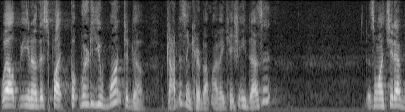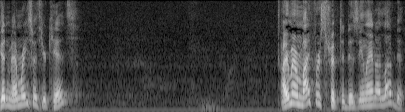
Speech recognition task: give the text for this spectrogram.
well, you know this. But where do you want to go? God doesn't care about my vacation. He doesn't. He doesn't want you to have good memories with your kids. I remember my first trip to Disneyland. I loved it.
